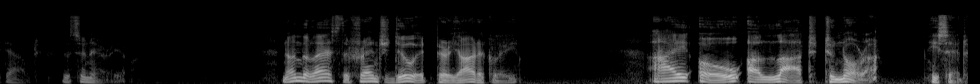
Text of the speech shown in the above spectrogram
act out the scenario. Nonetheless, the French do it periodically. I owe a lot to Nora, he said.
